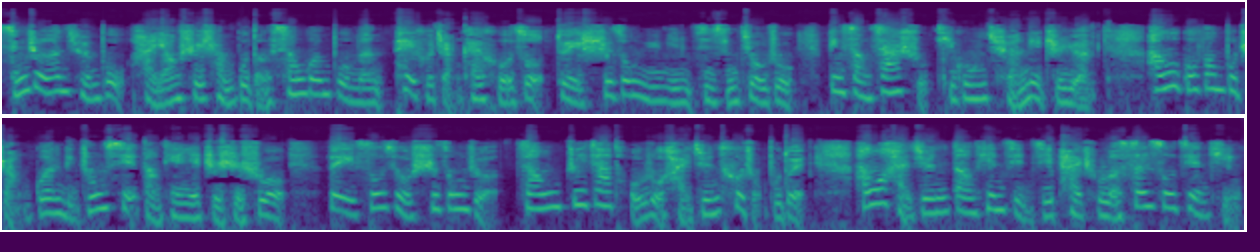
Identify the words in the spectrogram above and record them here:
行政安全部、海洋水产部等相关部门配合展开合作，对失踪渔民进行救助。并向家属提供全力支援。韩国国防部长官李钟燮当天也指示说，为搜救失踪者，将追加投入海军特种部队。韩国海军当天紧急派出了三艘舰艇、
